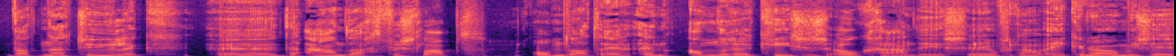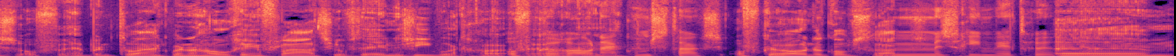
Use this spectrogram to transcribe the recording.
dat natuurlijk uh, de aandacht verslapt omdat er een andere crisis ook gaande is. Of het nou economisch is, of we hebben te maken met een hoge inflatie, of de energie wordt. Of corona uh, komt straks. Of corona komt straks. Misschien weer terug. Uh,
